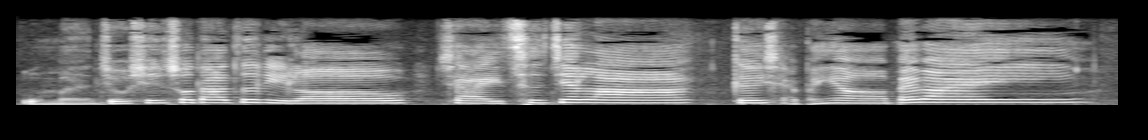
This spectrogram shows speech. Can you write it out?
我们就先说到这里喽。下一次见啦，各位小朋友，拜拜。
